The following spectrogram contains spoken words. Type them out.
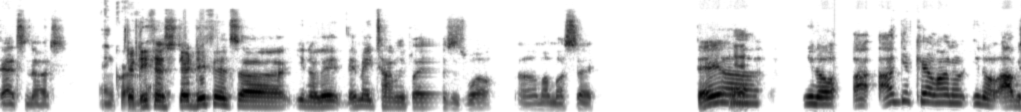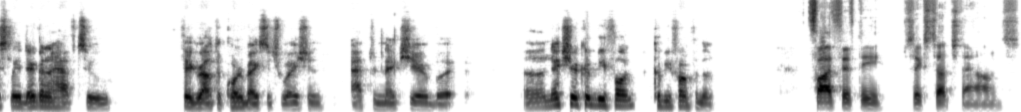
That's nuts. Incredible. Their defense, their defense, uh, you know, they they make timely plays as well. Um, I must say, they, uh, Yeah. you know, I, I give Carolina, you know, obviously they're gonna have to figure out the quarterback situation after next year, but uh, next year could be fun. Could be fun for them. 550, six touchdowns.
